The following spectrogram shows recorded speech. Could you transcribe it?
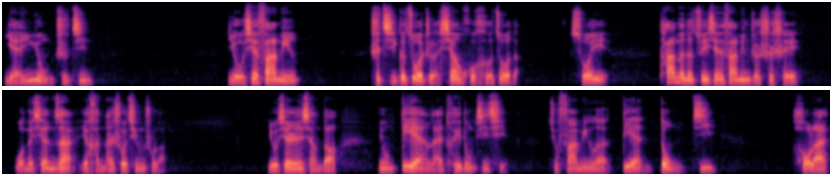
沿用至今。有些发明。是几个作者相互合作的，所以他们的最先发明者是谁，我们现在也很难说清楚了。有些人想到用电来推动机器，就发明了电动机；后来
